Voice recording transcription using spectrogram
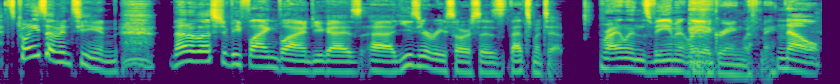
It's 2017. None of us should be flying blind, you guys. Uh, use your resources. That's my tip. Ryland's vehemently agreeing with me. No.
